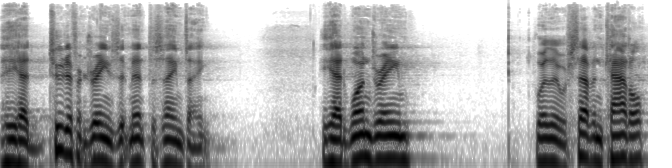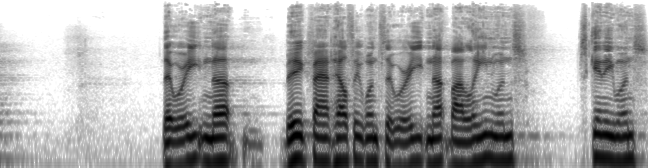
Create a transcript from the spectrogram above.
he had two different dreams that meant the same thing. He had one dream where there were seven cattle that were eaten up, big, fat, healthy ones that were eaten up by lean ones, skinny ones.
